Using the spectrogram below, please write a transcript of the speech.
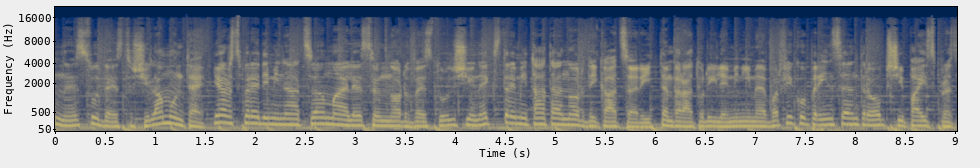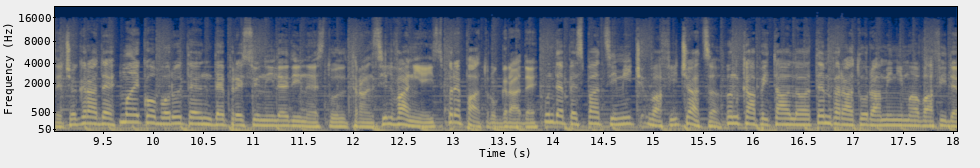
în est, sud-est și la munte, iar spre dimineață, mai ales în nord-vestul și în extremitatea nordică a țării. Temperaturile minime vor fi cuprinse între 8 și 14 grade, mai coborâte în depresiunile din estul Transilvaniei, spre 4 grade, unde pe spații mici va fi ceață. În capitală, temperatura minimă va fi de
